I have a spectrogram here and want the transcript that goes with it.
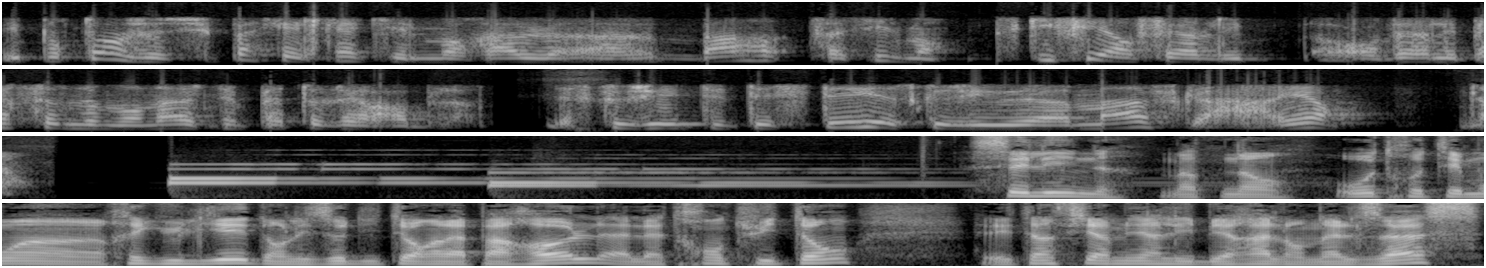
Et pourtant, je ne suis pas quelqu'un qui est le moral euh, bas facilement. Ce qui fait envers les, envers les personnes de mon âge n'est pas tolérable. Est-ce que j'ai été testé? Est-ce que j'ai eu un masque? Ah, Rien. Non. Céline, maintenant, autre témoin régulier dans les auditeurs à la parole, elle a 38 ans, elle est infirmière libérale en Alsace.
